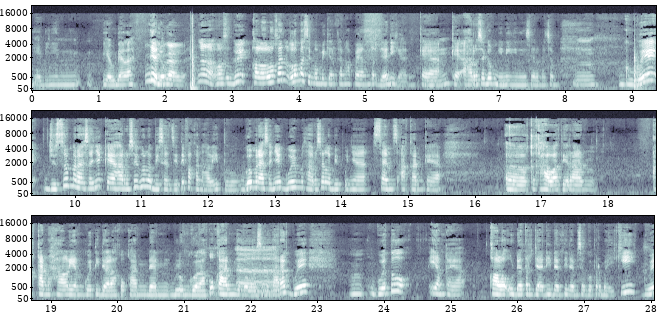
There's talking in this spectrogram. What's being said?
Ya dingin ya udahlah. Enggak Gue dong. juga Enggak, enggak. maksud gue kalau lo kan lo masih memikirkan apa yang terjadi kan. Kayak Hmm. kayak harusnya gue begini gini segala macam. Hmm. Gue justru merasanya kayak harusnya gue lebih sensitif akan hal itu. Gue merasanya gue harusnya lebih punya sense akan kayak eh, kekhawatiran akan hal yang gue tidak lakukan dan belum gue lakukan gitu loh. Eh. Sementara gue gue tuh yang kayak kalau udah terjadi dan tidak bisa gue perbaiki, gue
